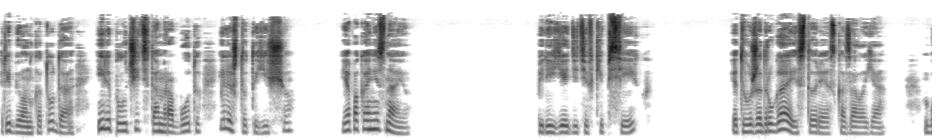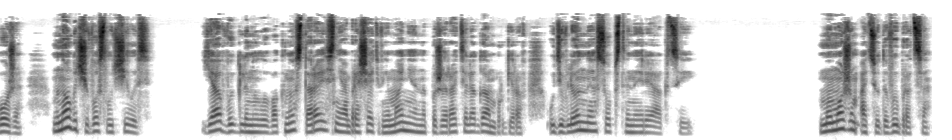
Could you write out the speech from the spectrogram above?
ребенка, туда, или получить там работу, или что-то еще. Я пока не знаю. «Переедете в Кипсейк?» «Это уже другая история», — сказала я. Боже, много чего случилось. Я выглянула в окно, стараясь не обращать внимания на пожирателя гамбургеров, удивленная собственной реакцией. «Мы можем отсюда выбраться.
